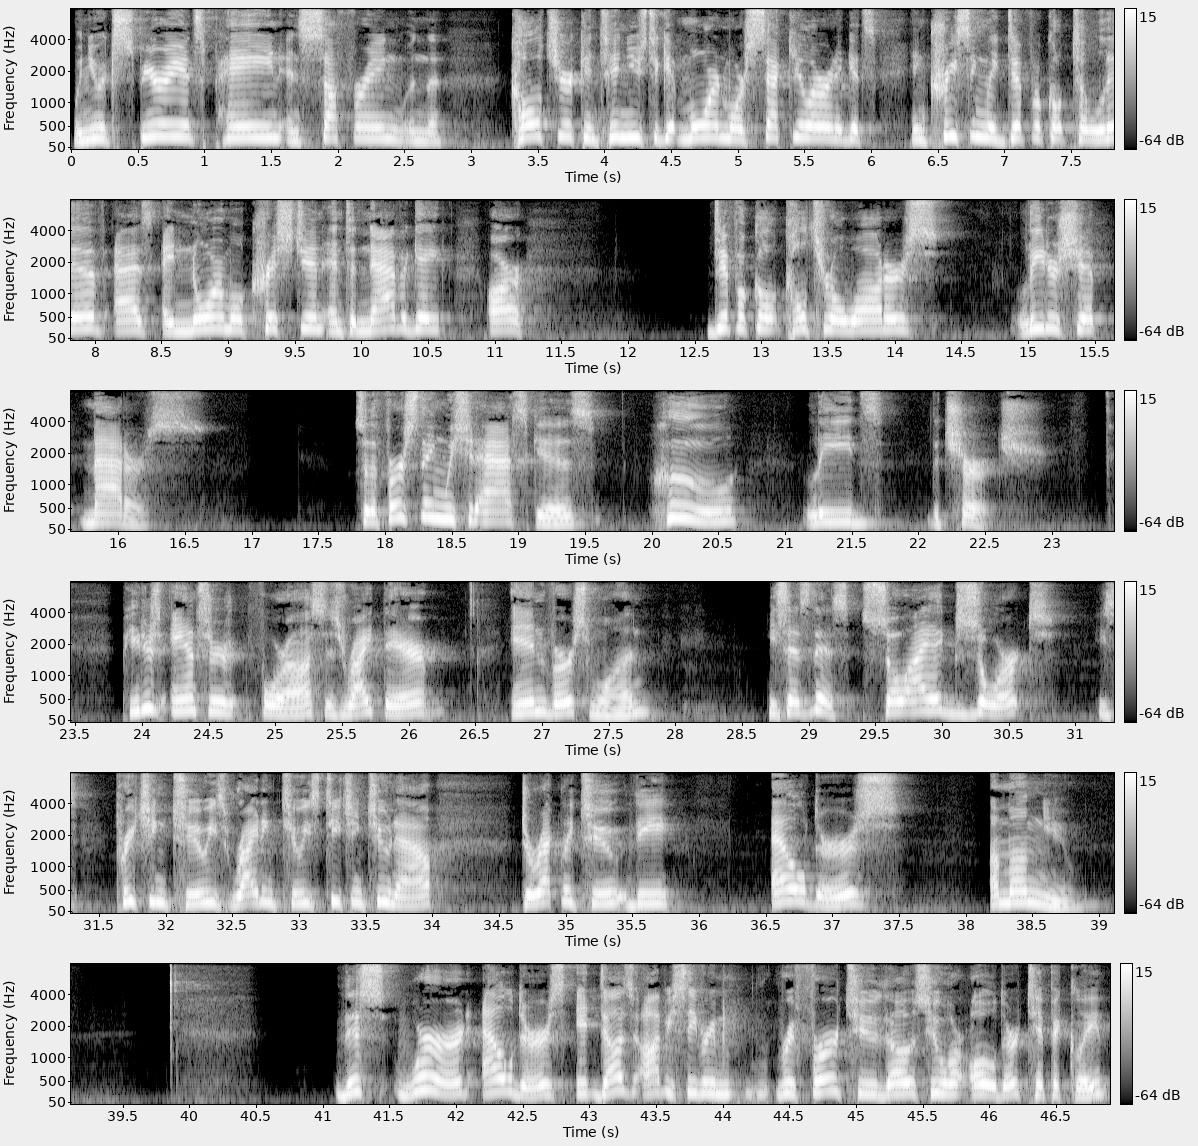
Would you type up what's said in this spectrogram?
when you experience pain and suffering, when the culture continues to get more and more secular and it gets increasingly difficult to live as a normal Christian and to navigate our difficult cultural waters, leadership matters. So the first thing we should ask is who leads the church? Peter's answer for us is right there in verse 1. He says this So I exhort, he's preaching to, he's writing to, he's teaching to now, directly to the elders among you. This word, elders, it does obviously re- refer to those who are older, typically,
